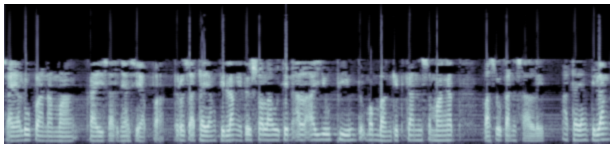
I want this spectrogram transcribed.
Saya lupa nama kaisarnya siapa. Terus ada yang bilang itu Salahuddin al-Ayyubi untuk membangkitkan semangat pasukan salib. Ada yang bilang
